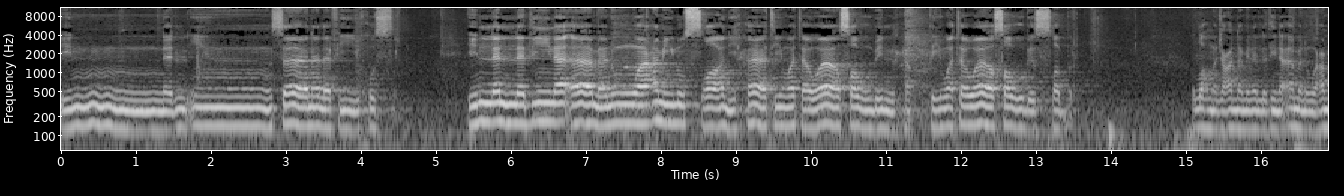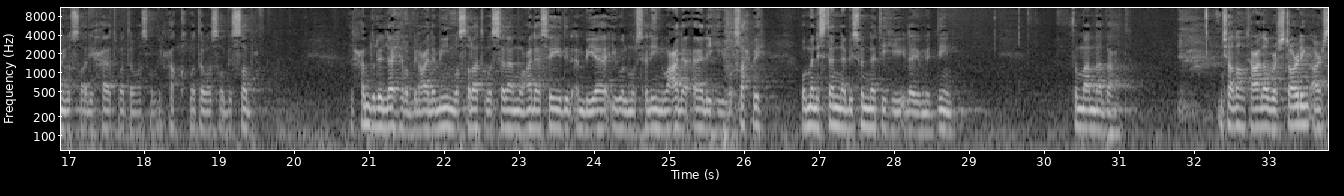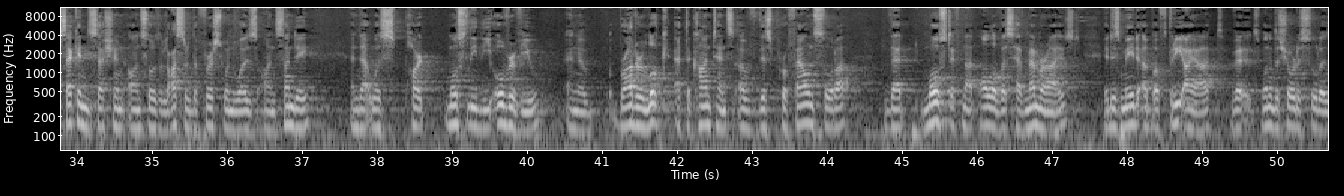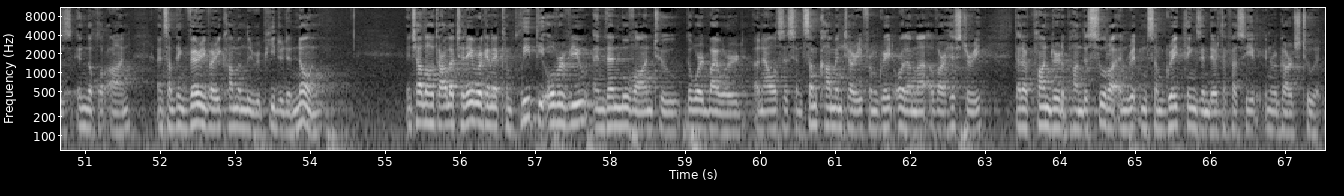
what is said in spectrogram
إن الإنسان لفي خسر. إلا الذين آمنوا وعملوا الصالحات وتواصوا بالحق وتواصوا بالصبر. اللهم اجعلنا من الذين آمنوا وعملوا الصالحات وتواصوا بالحق وتواصوا بالصبر. الحمد لله رب العالمين والصلاة والسلام على سيد الأنبياء والمرسلين وعلى آله وصحبه ومن استنى بسنته إلى يوم الدين ثم أما بعد Inshallah ta'ala, we're starting our second session on Surah Al Asr. The first one was on Sunday, and that was part mostly the overview and a broader look at the contents of this profound surah that most, if not all of us, have memorized. It is made up of three ayat. It's one of the shortest surahs in the Quran, and something very, very commonly repeated and known. Inshallah ta'ala, today we're going to complete the overview and then move on to the word by word analysis and some commentary from great ulama of our history that have pondered upon this surah and written some great things in their tafsir in regards to it.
